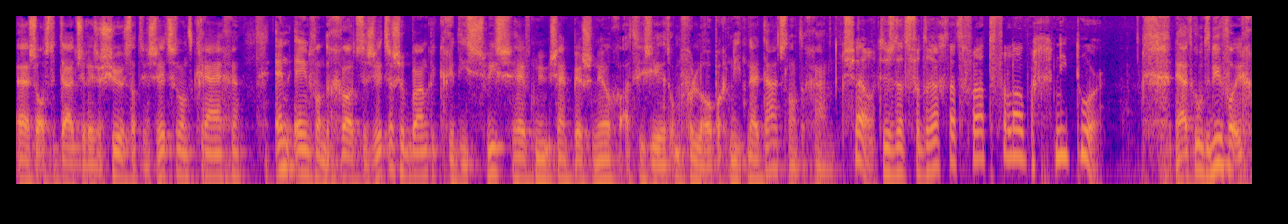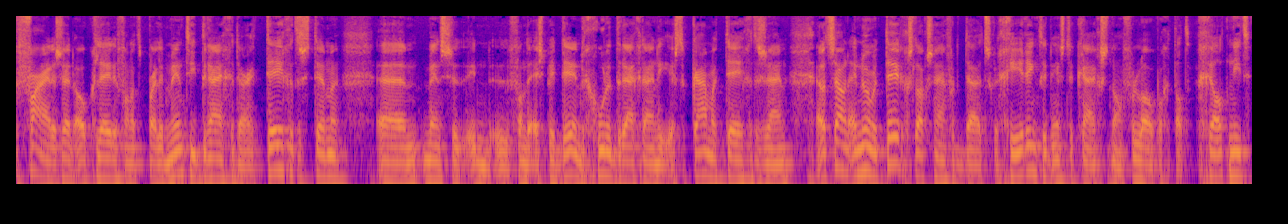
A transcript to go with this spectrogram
Uh, zoals de Duitse rechercheurs dat in Zwitserland krijgen. En een van de grootste Zwitserse banken, Credit Suisse... heeft nu zijn personeel geadviseerd om voorlopig niet naar Duitsland te gaan. Zo, dus dat verdrag dat gaat voorlopig niet door? Ja, het komt in ieder geval in gevaar. Er zijn ook leden van het parlement die dreigen daar tegen te stemmen. Uh, mensen in, van de SPD en de Groenen dreigen daar in de Eerste Kamer tegen te zijn. En dat zou een enorme tegenslag zijn voor de Duitse regering. Ten eerste krijgen ze dan voorlopig dat geld niet.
